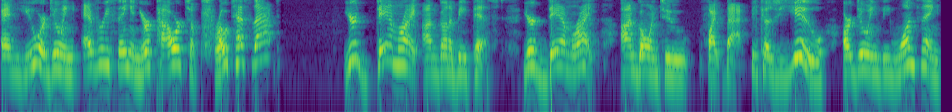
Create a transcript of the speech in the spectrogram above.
and you are doing everything in your power to protest that, you're damn right I'm going to be pissed. You're damn right I'm going to fight back because you are doing the one thing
